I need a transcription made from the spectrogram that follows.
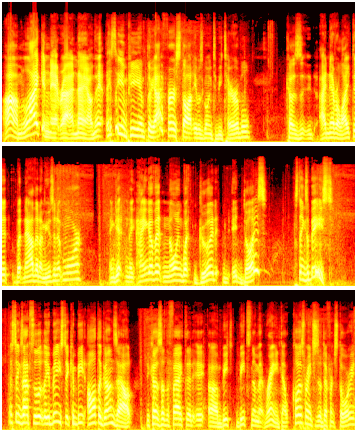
I'm liking that right now. This EPM3, I first thought it was going to be terrible because I never liked it. But now that I'm using it more, and getting the hang of it and knowing what good it does, this thing's a beast. This thing's absolutely a beast. It can beat all the guns out because of the fact that it uh, beats, beats them at range. Now, close range is a different story,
